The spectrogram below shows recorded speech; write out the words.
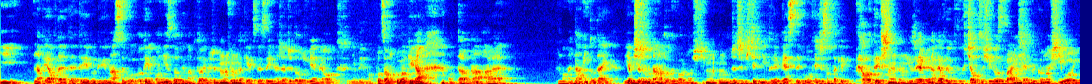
i naprawdę te, te jego grymasy, bo okej, on jest dobrym aktorem, jeżeli chodzi o takie ekspresyjne rzeczy, to już wiemy od, nie wiem, od pocałunku wampira, od dawna, ale momentami tutaj, ja myślę, że mu dano trochę wolności. Mhm. Rzeczywiście te niektóre gesty było widać, że są takie chaotyczne, Mhm. takie, że jakby naprawdę po prostu chciał coś rozwalić, jakby go nosiło i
